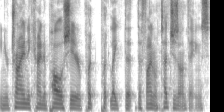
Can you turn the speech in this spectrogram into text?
and you're trying to kind of polish it or put put like the the final touches on things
